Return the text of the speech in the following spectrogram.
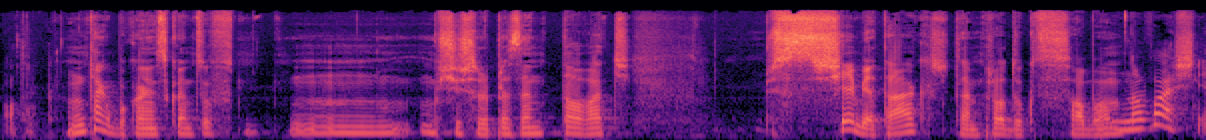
O tak. No tak, bo koniec końców mm, musisz reprezentować z siebie, tak? Ten produkt z sobą. No właśnie.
